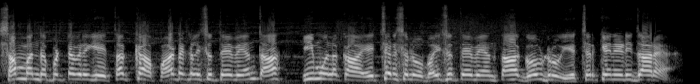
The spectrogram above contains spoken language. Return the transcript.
ಸಂಬಂಧಪಟ್ಟವರಿಗೆ ತಕ್ಕ ಪಾಠ ಕಲಿಸುತ್ತೇವೆ ಅಂತ ಈ ಮೂಲಕ ಎಚ್ಚರಿಸಲು ಬಯಸುತ್ತೇವೆ ಅಂತ ಗೌಡ್ರು ಎಚ್ಚರಿಕೆ ನೀಡಿದ್ದಾರೆ.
